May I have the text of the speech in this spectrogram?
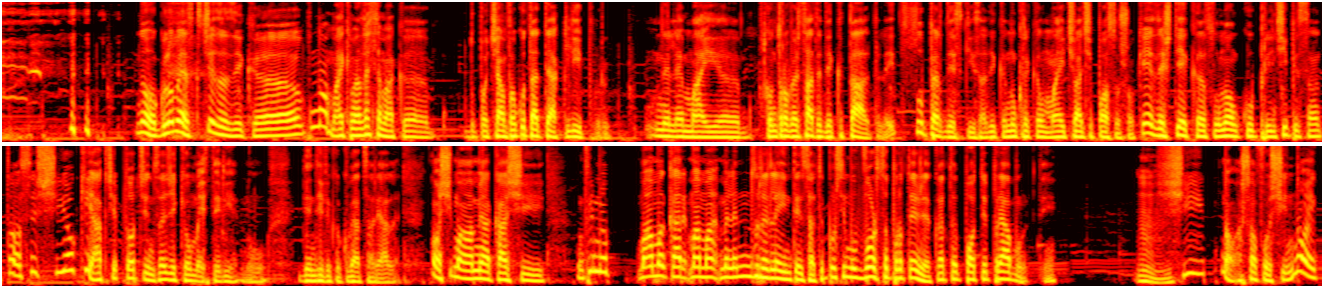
nu, glumesc, ce să zic, că, nu, mai că mi-am dat seama că după ce am făcut atâtea clipuri, unele mai uh, controversate decât altele. E super deschis, adică nu cred că mai e ceva ce poate să șocheze, știe că sunt un om cu principii sănătoase și ok, accept orice, înțelege că e o meserie, nu identifică cu viața reală. No, și mama mea ca și în film, o mamă care, mama mele nu rele intensate, pur și simplu vor să protejeze, că atât poate prea mult, știi? Mm. Și, nu, așa a fost și noi,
